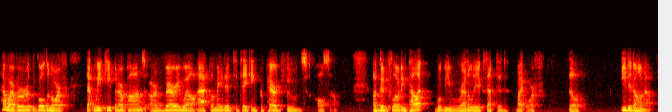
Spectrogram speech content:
However, the golden orfe that we keep in our ponds are very well acclimated to taking prepared foods also. A good floating pellet will be readily accepted by orfe. They'll eat it on up.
